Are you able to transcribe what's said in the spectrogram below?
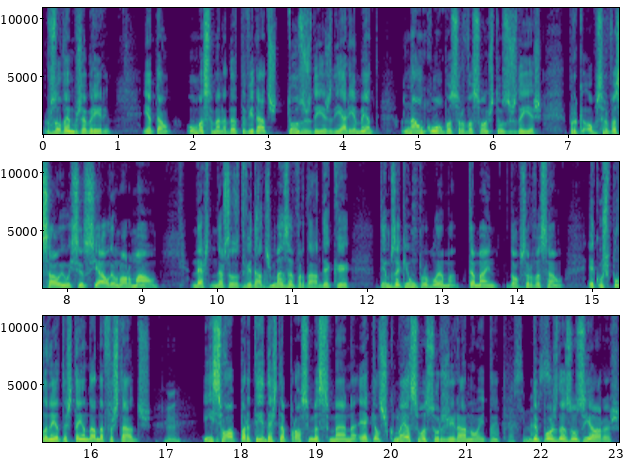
Resolvemos abrir, então, uma semana de atividades, todos os dias, diariamente, não com observações todos os dias, porque observação é o essencial, é o normal nestas atividades. Mas a verdade é que temos aqui um problema também da observação: é que os planetas têm andado afastados. Uhum. E só a partir desta próxima semana é que eles começam a surgir à noite, depois das 11 horas.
